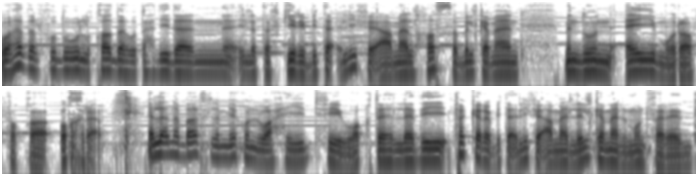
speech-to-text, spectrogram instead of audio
وهذا الفضول قاده تحديدا إلى التفكير بتأليف أعمال خاصة بالكمان من دون أي مرافقة أخرى. إلا أن باخ لم يكن الوحيد في وقته الذي فكر بتأليف أعمال للكمان المنفرد.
